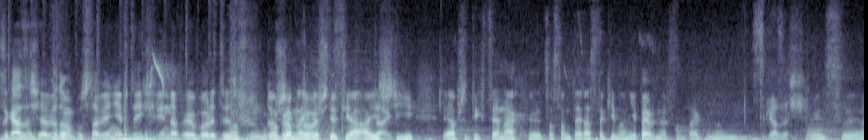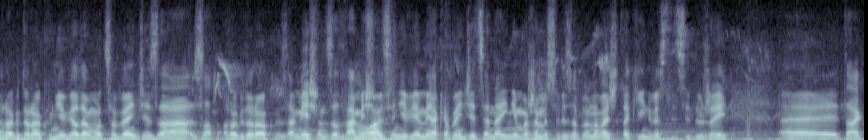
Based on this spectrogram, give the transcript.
Zgadza się, wiadomo, postawienie w tej chwili nowej obory to No, jest duży ogromna koszt. inwestycja, a Tak. jeśli a przy tych cenach, e, co są teraz, takie no niepewne są, tak? No, Zgadza się. no więc e, Rok do roku nie wiadomo co będzie za, za rok do roku, za miesiąc, za dwa No miesiące właśnie. nie wiemy jaka będzie cena i nie możemy sobie zaplanować takiej inwestycji dużej. E, tak,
